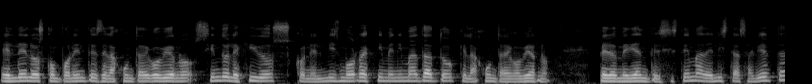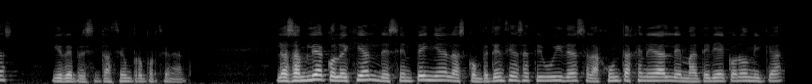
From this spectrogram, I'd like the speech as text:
el de los componentes de la Junta de Gobierno, siendo elegidos con el mismo régimen y mandato que la Junta de Gobierno, pero mediante el sistema de listas abiertas y representación proporcional. La Asamblea Colegial desempeña las competencias atribuidas a la Junta General en materia económica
